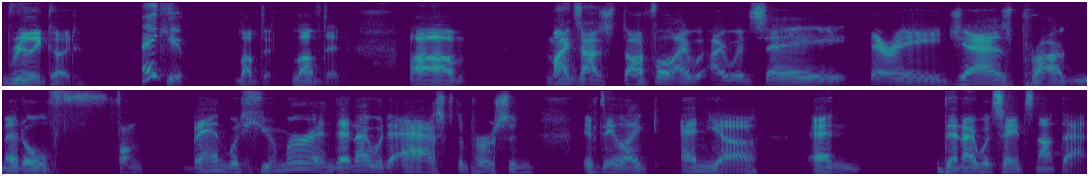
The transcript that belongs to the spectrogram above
Really good. Thank you. Loved it. Loved it. Um, mine sounds thoughtful. I, w- I would say they're a jazz prog metal funk band with humor. And then I would ask the person if they like Enya. And then I would say it's not that.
